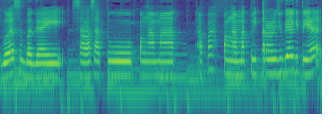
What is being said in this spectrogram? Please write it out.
Gue sebagai salah satu pengamat apa pengamat Twitter juga gitu ya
